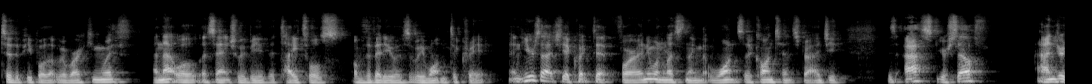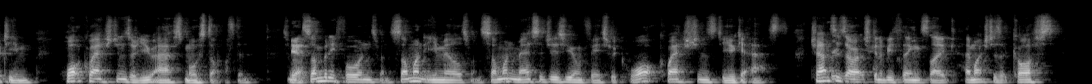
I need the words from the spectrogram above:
to the people that we're working with. And that will essentially be the titles of the videos that we want them to create. And here's actually a quick tip for anyone listening that wants a content strategy is ask yourself and your team, what questions are you asked most often? So when somebody phones, when someone emails, when someone messages you on Facebook, what questions do you get asked? Chances are it's going to be things like how much does it cost?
